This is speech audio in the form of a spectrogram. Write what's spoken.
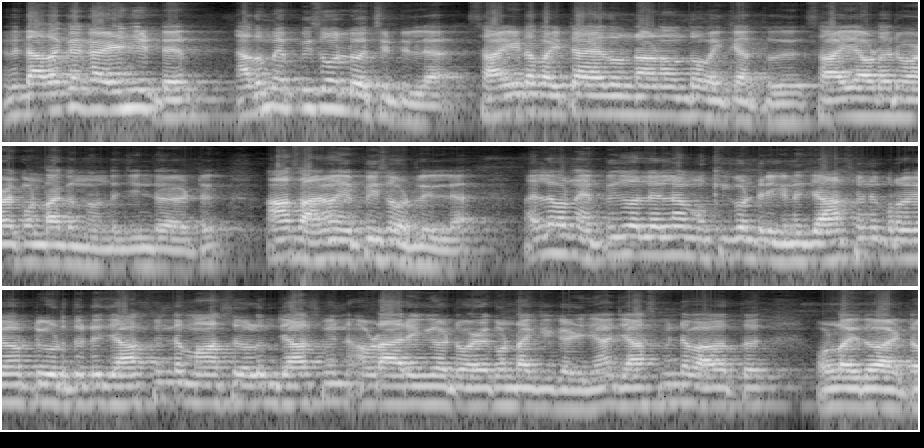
എന്നിട്ട് അതൊക്കെ കഴിഞ്ഞിട്ട് അതും എപ്പിസോഡിൽ വെച്ചിട്ടില്ല. സായിയുടെ ഫൈറ്റ് ആയതുകൊണ്ടാണോ എന്തോ വയ്ക്കാത്തത്. സായി അവിടെ ഒരു വഴക്കുണ്ടാക്കുന്നുണ്ട് ജിൻഡോയായിട്ട് ആ സാധനം എപ്പിസോഡിലില്ല അല്ല പറഞ്ഞ എപ്പിസോഡിലെല്ലാം മുക്കിക്കൊണ്ടിരിക്കുന്നു. ജാസ്മിന് പ്രയോറിറ്റി കൊടുത്തിട്ട് ജാസ്മിന്റെ മാസുകളും ജാസ്മിൻ അവിടെ ആരെങ്കിലുമായിട്ട് വഴക്കുണ്ടാക്കി കഴിഞ്ഞാൽ ജാസ്മിന്റെ ഭാഗത്ത് ഉള്ള ഇതുമായിട്ട്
